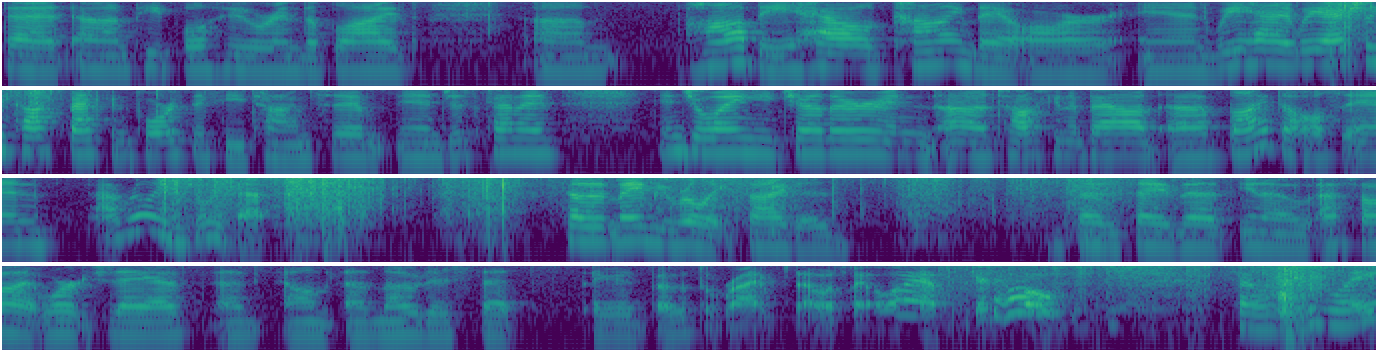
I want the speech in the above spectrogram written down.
that um, people who are in the Blythe um, hobby how kind they are. And we had we actually talked back and forth a few times and, and just kind of enjoying each other and uh, talking about uh, Blythe dolls and I really enjoyed that. So it made me really excited so to say that you know I saw at work today I, I, um, I noticed that they had both arrived And I was like oh I have to get home so anyway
